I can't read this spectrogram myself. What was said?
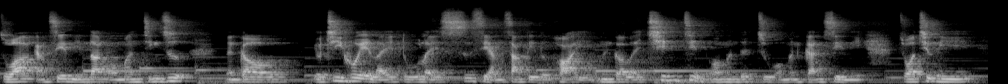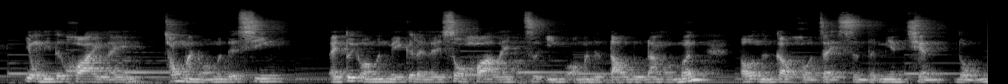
主啊，感谢您让我们今日能够有机会来读、来思想上帝的话语，能够来亲近我们的主。我们感谢你，主啊，求你。用你的话语来充满我们的心，来对我们每个人来说话，来指引我们的道路，让我们都能够活在神的面前，荣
